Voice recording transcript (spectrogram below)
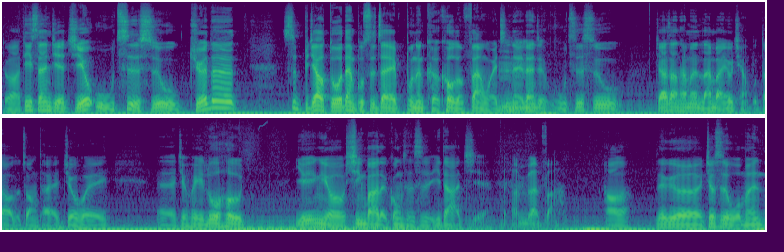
对吧？第三节只有五次失误，觉得是比较多，但不是在不能可扣的范围之内。但这五次失误加上他们篮板又抢不到的状态，就会呃就会落后也有辛巴的工程师一大截。啊，没办法。好了，那个就是我们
